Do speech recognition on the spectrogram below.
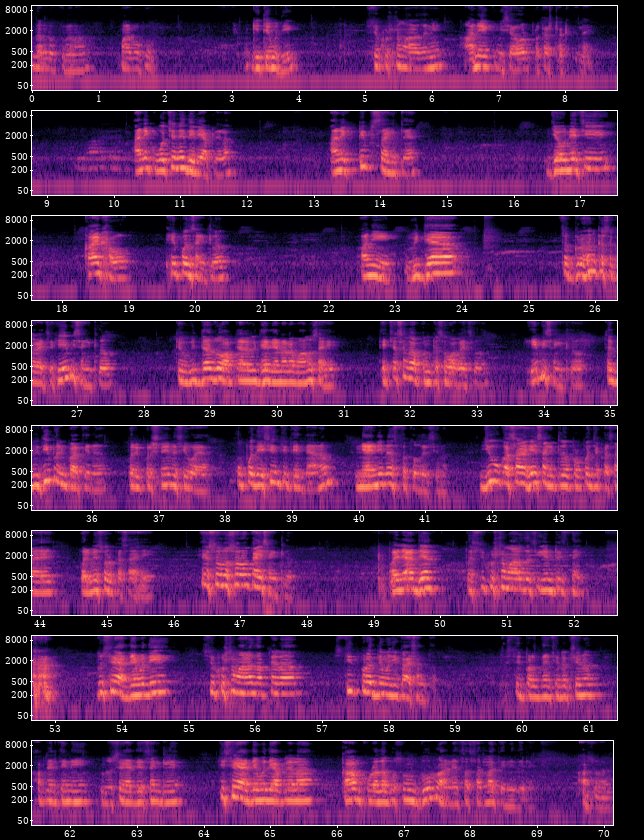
दंडोत्तराम माळबापू गीतेमध्ये श्रीकृष्ण महाराजांनी अनेक विषयावर प्रकाश टाकलेला आहे. अनेक वचने दिली आपल्याला. अनेक टिप्स सांगितल्या. जेवण्याची काय खावं हे पण सांगितलं. आणि विद्याचं ग्रहण कसं करायचं हे बी सांगितलं. ते विद्या जो आपल्याला विद्या देणारा माणूस आहे त्याच्यासंग आपण कसं वागायचं? हे बी सांगितलं. तर विधी परिपातेनं परिप्रश्नेनं शिवाया उपदेशीन तिथे ज्ञानम ज्ञानीनंच तत्वदर्शन. जीव कसा आहे हे सांगितलं प्रपंच कसा आहे परमेश्वर कसा आहे हे सर्व सर्व काही सांगितलं. पहिल्या अध्यायात तर श्रीकृष्ण महाराजाची एंट्रीच नाही. दुसऱ्या अध्यायामध्ये श्रीकृष्ण महाराज आपल्याला स्थितप्रज्ञ म्हणजे काय सांगतात? स्थितप्रज्ञाची लक्षणं आपल्याला त्यांनी दुसऱ्या अध्याय सांगितले. तिसऱ्या अध्यायामध्ये आपल्याला काम क्रोधापासून दूर राहण्याचा सल्ला त्यांनी दिला. अर्जुनाला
